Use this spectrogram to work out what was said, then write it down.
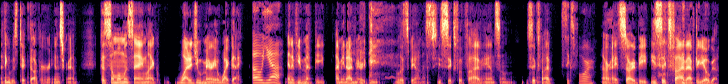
I think it was TikTok or Instagram, because someone was saying like, "Why did you marry a white guy?" Oh yeah. And if you've met Pete, I mean, I'd marry Pete. Let's be honest. He's six foot five, handsome. Six five. Six four. All right. Sorry, Pete. He's six five after yoga,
